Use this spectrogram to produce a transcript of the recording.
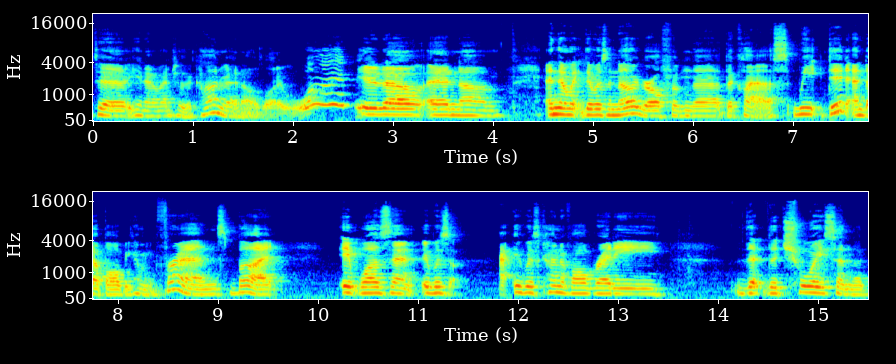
to you know enter the convent. I was like, what, you know, and. um and then we, there was another girl from the, the class. We did end up all becoming friends, but it wasn't. It was it was kind of already the the choice and the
